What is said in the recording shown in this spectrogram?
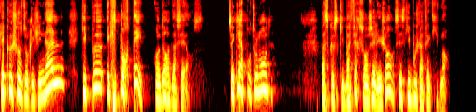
quelque chose d'original qui peut exporter en dehors de la séance. C'est clair pour tout le monde? Parce que ce qui va faire changer les gens, c'est ce qui bouge effectivement.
